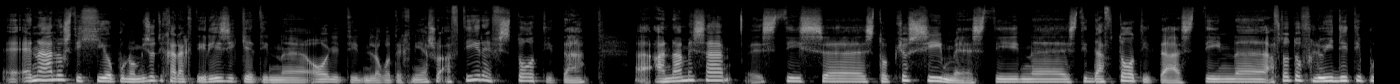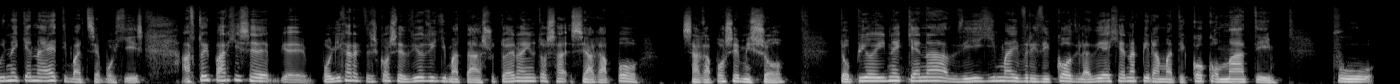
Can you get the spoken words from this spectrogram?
ε, ένα άλλο στοιχείο που νομίζω ότι χαρακτηρίζει και την, ε, όλη την λογοτεχνία σου αυτή η ρευστότητα α, ανάμεσα στις, ε, στο ποιο είμαι, στην, ε, στην ταυτότητα, στην, ε, αυτό το fluidity που είναι και ένα αίτημα της εποχής. Αυτό υπάρχει σε, ε, πολύ χαρακτηριστικό σε δύο διηγήματά σου. Το ένα είναι το «Σα- «Σε αγαπώ, σε αγαπώ σε μισό», το οποίο είναι και ένα διήγημα υβριδικό, δηλαδή έχει ένα πειραματικό κομμάτι που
